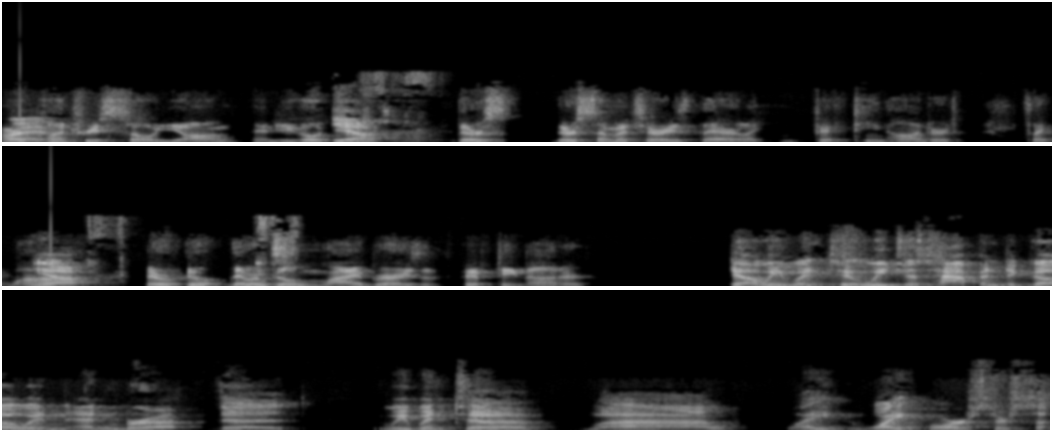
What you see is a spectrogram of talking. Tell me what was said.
our Right. country is so young, and you go to Yeah. there's there's cemeteries there like 1500. It's like wow, Yeah. they were built they were It's building libraries in 1500. yeah, we went to we just happened to go in Edinburgh. The we went to uh White White Horse or so,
